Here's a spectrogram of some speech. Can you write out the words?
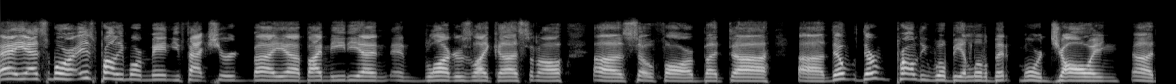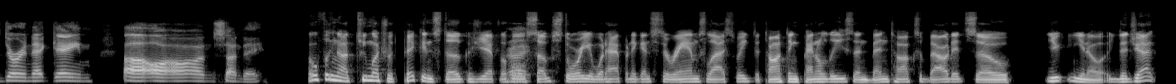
uh, yeah, it's more. It's probably more manufactured by uh, by media and, and bloggers like us and all uh, so far. But uh, uh, there there probably will be a little bit more jawing uh, during that game uh, on Sunday. Hopefully not too much with Pickens though, because you have the right. whole sub story of what happened against the Rams last week, the taunting penalties, and Ben talks about it. So you you know the Jack.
